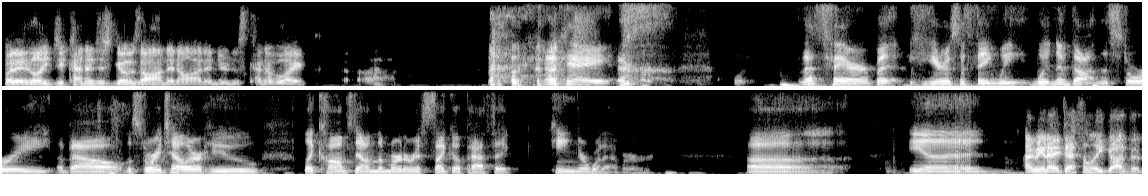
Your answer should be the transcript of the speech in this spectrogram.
But it like it kind of just goes on and on and you're just kind of like uh. okay that's fair, but here's the thing: we wouldn't have gotten the story about the storyteller who like calms down the murderous psychopathic king or whatever. Uh, and I mean, I definitely got that.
